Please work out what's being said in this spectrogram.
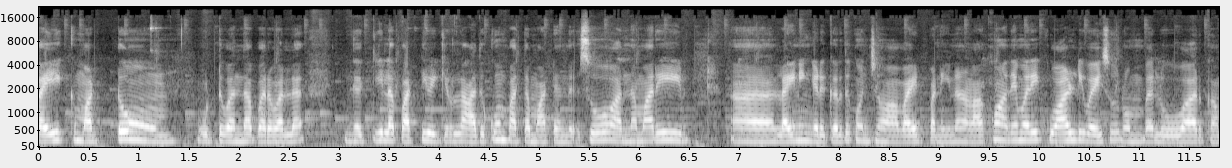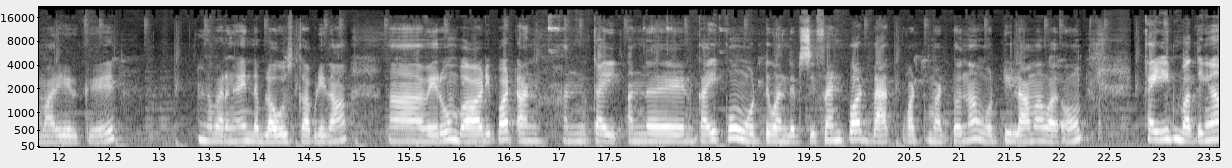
கைக்கு மட்டும் ஒட்டு வந்தால் பரவாயில்ல. இங்கே கீழே பட்டி வைக்கிறோம்ல அதுக்கும் பத்த மாட்டேங்குது. ஸோ அந்த மாதிரி லைனிங் எடுக்கிறது கொஞ்சம் அவாய்ட் பண்ணிங்கன்னா நல்லாயிருக்கும். அதே மாதிரி குவாலிட்டி வைஸும் ரொம்ப லோவாக இருக்க மாதிரி இருக்குது இங்கே பாருங்கள் இந்த ப்ளவுஸ்க்கு அப்படி தான் வெறும் பாடி பார்ட் அண்ட் அந்த கை அந்த கைக்கும் ஒட்டு வந்துடுச்சு. ஃப்ரண்ட் பார்ட் பேக் பார்ட் மட்டும்தான் ஒட்டு இல்லாமல் வரும். கைன்னு பார்த்தீங்கன்னா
